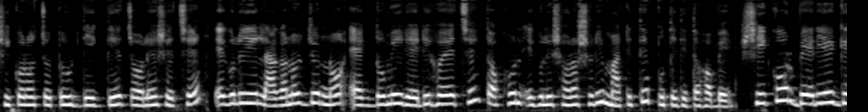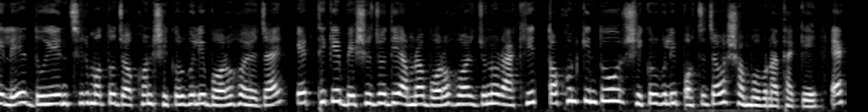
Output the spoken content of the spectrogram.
শিকড়ও চতুর্দিক দিয়ে চলে এসেছে, এগুলি লাগানোর জন্য একদমই রেডি হয়েছে, তখন এগুলি সরাসরি মাটিতে পুঁতে দিতে হবে। শিকড় বেরিয়ে গেলে দুই ইঞ্চির মতো যখন শিকড়গুলি বড় হয়ে যায়, এর থেকে বেশি যদি আমরা বড় হওয়ার জন্য রাখি, তখন কিন্তু শিকড়গুলি পচে যাওয়ার সম্ভাবনা থাকে। এক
